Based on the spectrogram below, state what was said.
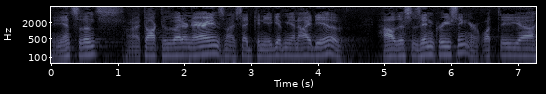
The incidents, when I talked to the veterinarians and I said, Can you give me an idea of how this is increasing or what the, uh,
